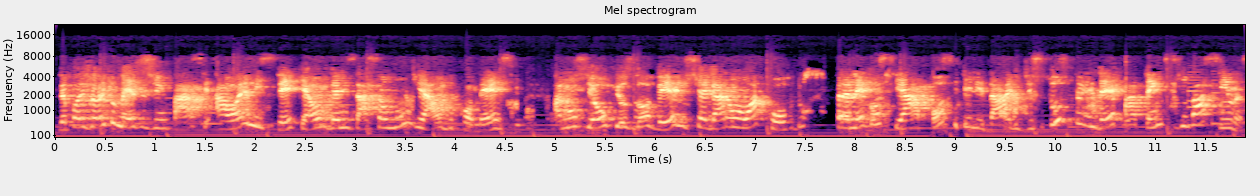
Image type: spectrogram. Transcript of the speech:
Depois de oito meses de impasse, a OMC, que é a Organização Mundial do Comércio, anunciou que os governos chegaram a um acordo para negociar a possibilidade de suspender patentes de vacinas.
